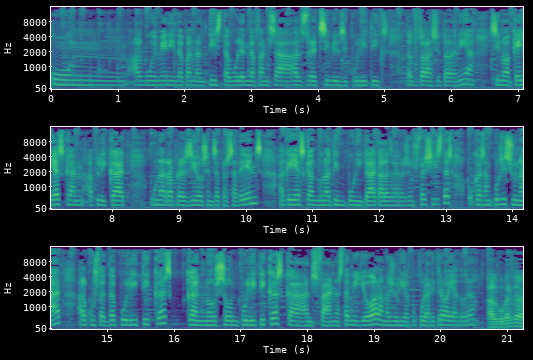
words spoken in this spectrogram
un, el moviment independentista volem defensar els drets civils i polítics de tota la ciutadania, sinó aquelles que han aplicat una repressió sense precedents, aquelles que han donat impunitat a les agressions feixistes o que s'han posicionat al costat de polítiques que no són polítiques que ens fan estar millor a la majoria popular i treballadora. El govern de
